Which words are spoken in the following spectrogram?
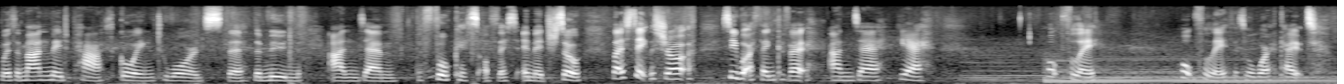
with a man-made path going towards the, the moon and um, the focus of this image. So let's take the shot, see what I think of it, and uh, yeah, hopefully, hopefully this will work out.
